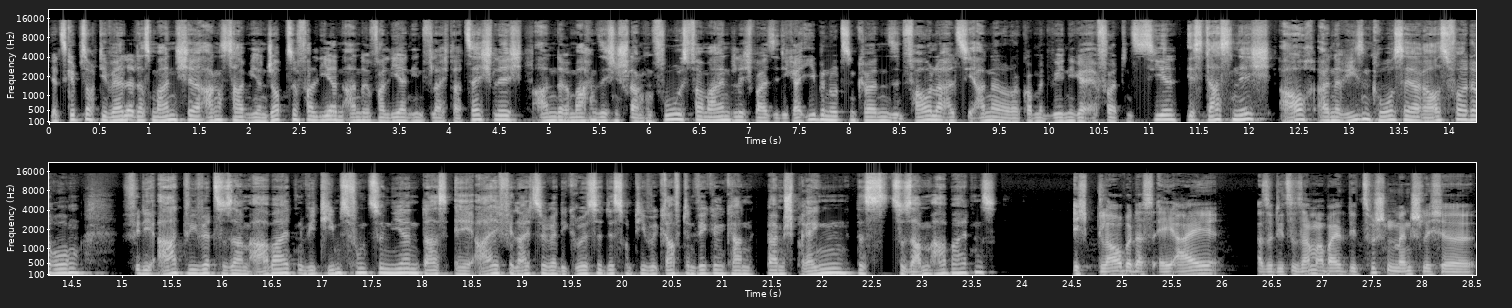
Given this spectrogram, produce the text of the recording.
Jetzt gibt es auch die Welle, dass manche Angst haben, ihren Job zu verlieren, andere verlieren ihn vielleicht tatsächlich, andere machen sich einen schlanken Fuß vermeintlich, weil sie die KI benutzen können, sind fauler als die anderen oder kommen mit weniger Effort ins Ziel. Ist das nicht auch eine riesengroße Herausforderung, für die Art, wie wir zusammenarbeiten, wie Teams funktionieren, dass AI vielleicht sogar die größte disruptive Kraft entwickeln kann beim Sprengen des Zusammenarbeitens? Ich glaube, dass AI, also die Zusammenarbeit, die zwischenmenschliche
